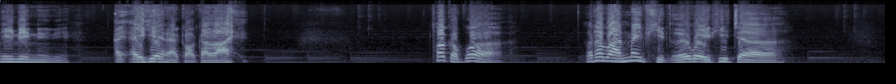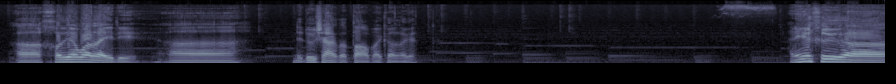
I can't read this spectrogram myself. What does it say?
นี่นี่นี่นี่ไอไอเฮียน่ะก่อการร้าย เท่ากับว่า รัฐบาลไม่ผิดเลยเว้ยที่จะ เออเขาเรียกว่าอะไรดีเออเดี๋ยวดูฉากต่อๆไปก่อนแล้วกัน อันนี้ก็คือเออ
